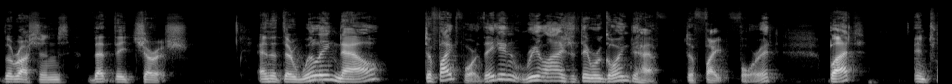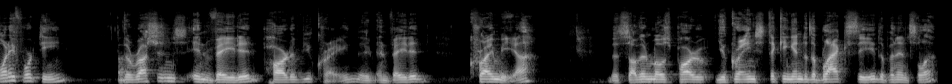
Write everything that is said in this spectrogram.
the Russians that they cherish and that they're willing now to fight for. They didn't realize that they were going to have to fight for it. But in 2014, the Russians invaded part of Ukraine. They invaded Crimea, the southernmost part of Ukraine, sticking into the Black Sea, the peninsula.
